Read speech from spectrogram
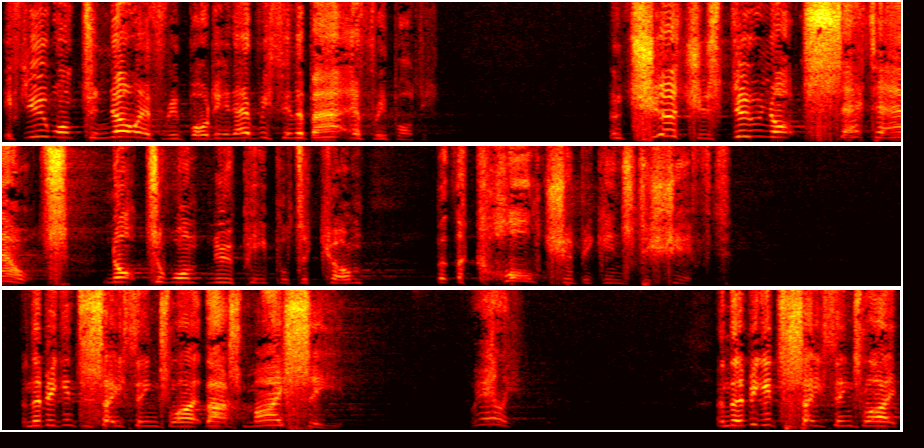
if you want to know everybody and everything about everybody. And churches do not set out not to want new people to come, but the culture begins to shift. And they begin to say things like, That's my seat. Really? And they begin to say things like,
